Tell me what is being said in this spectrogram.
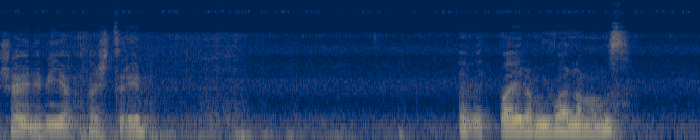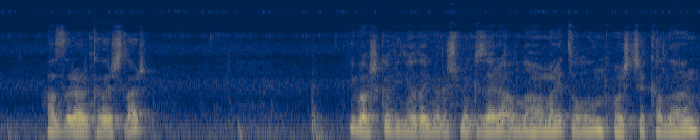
Şöyle bir yaklaştırayım. Evet bayram yuvarlamamız hazır arkadaşlar. Bir başka videoda görüşmek üzere. Allah'a emanet olun. Hoşça kalın.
